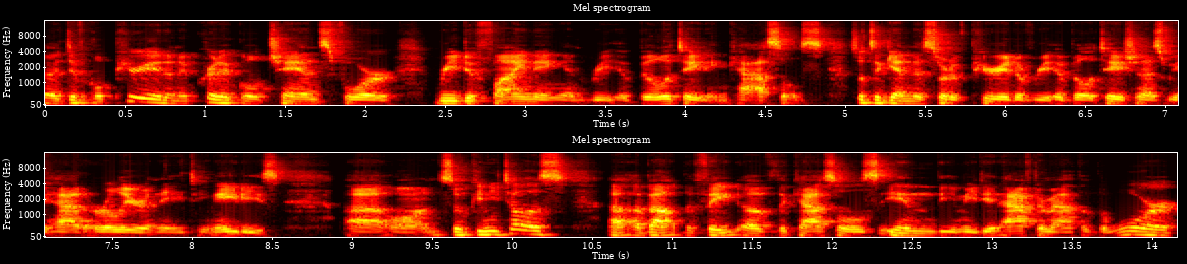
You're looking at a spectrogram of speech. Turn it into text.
a difficult period and a critical chance for redefining and rehabilitating castles. So it's again this sort of period of rehabilitation as we had earlier in the 1880s. Uh, on. So, can you tell us uh, about the fate of the castles in the immediate aftermath of the war?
